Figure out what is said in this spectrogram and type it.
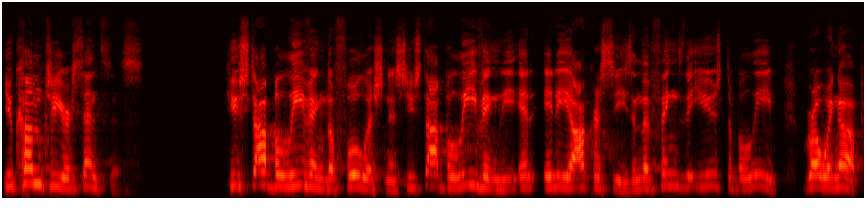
You come to your senses. You stop believing the foolishness. You stop believing the idiocracies and the things that you used to believe growing up.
